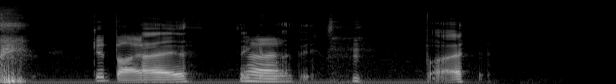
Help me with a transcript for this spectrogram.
Goodbye. I think Uh. it might be. Bye.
